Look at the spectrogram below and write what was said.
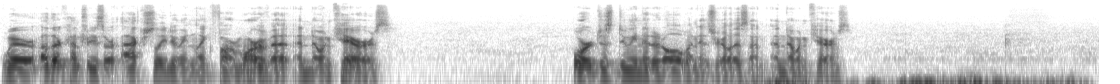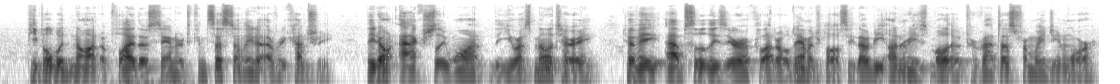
where other countries are actually doing like far more of it and no one cares or just doing it at all when Israel isn't and no one cares. People would not apply those standards consistently to every country. They don't actually want the US military to have a absolutely zero collateral damage policy. That would be unreasonable. It would prevent us from waging war.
